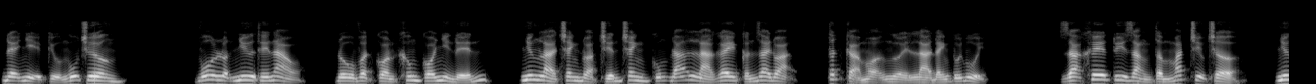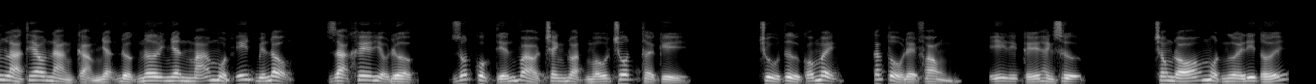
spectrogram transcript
Đệ nhị cửu ngũ trương. Vô luận như thế nào, đồ vật còn không có nhìn đến, nhưng là tranh đoạt chiến tranh cũng đã là gây cấn giai đoạn, tất cả mọi người là đánh túi bụi. Dạ khê tuy rằng tầm mắt chịu trở, nhưng là theo nàng cảm nhận được nơi nhân mã một ít biến động, dạ khê hiểu được, rốt cuộc tiến vào tranh đoạt mấu chốt thời kỳ. Chủ tử có mệnh, các tổ đề phòng, y kế hành sự. Trong đó một người đi tới,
